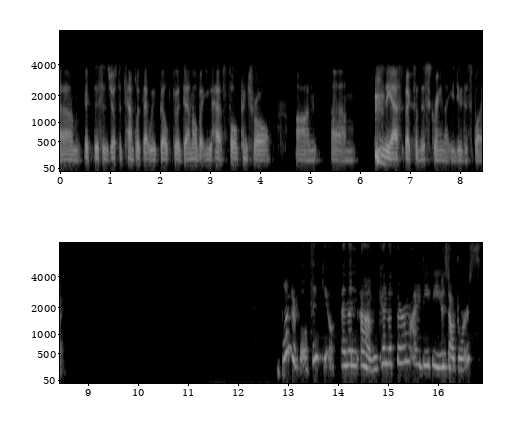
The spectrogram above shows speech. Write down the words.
Um, if this is just a template that we built for the demo, but you have full control on um, the aspects of this screen that you do display. Wonderful, thank you. And then um, can the Therm ID be used outdoors?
